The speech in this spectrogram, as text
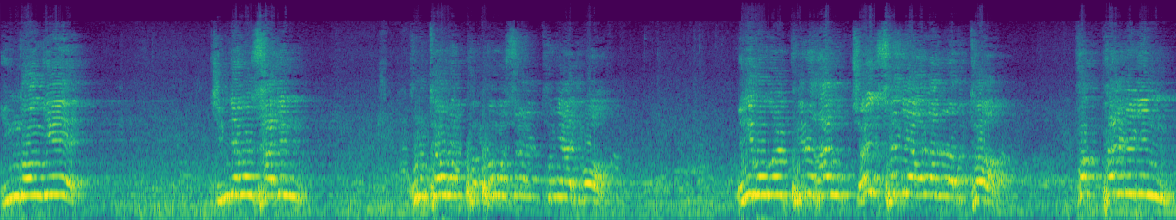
인공기 김정은 사진 불태우는 퍼포먼스를 통해 가지고 미국을 비롯한 전 세계 언론으로부터 폭발적인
